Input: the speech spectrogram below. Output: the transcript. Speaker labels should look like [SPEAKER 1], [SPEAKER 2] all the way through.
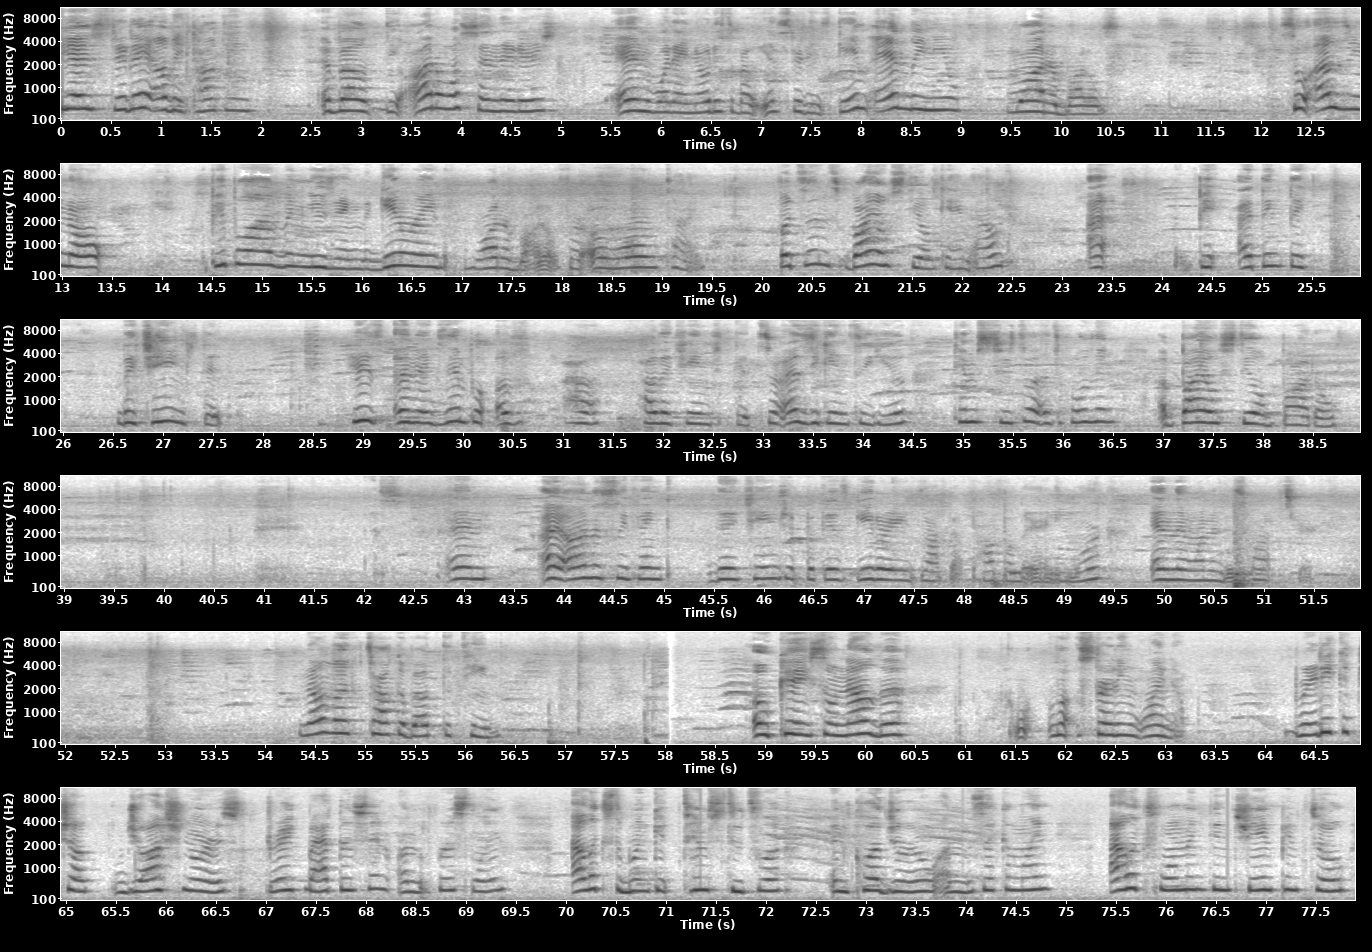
[SPEAKER 1] Guys, today I'll be talking about the Ottawa Senators and what I noticed about yesterday's game and the new water bottles. So as you know, people have been using the Gatorade water bottle for a long time. But since BioSteel came out, I, I think they they changed it Here's an example of how, how they changed it. So as you can see here, Tim Sousa is holding a BioSteel bottle. And I honestly think they changed it because Gatorade is not that popular anymore and they wanted a sponsor. Now let's talk about the team. Okay, so now the starting lineup. Brady Tkachuk, Josh Norris, Drake Batherson on the first line, Alex DeBrincat, Tim Stützle, and Claude Giroux on the second line, Alex Formenton, Shane Pinto,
